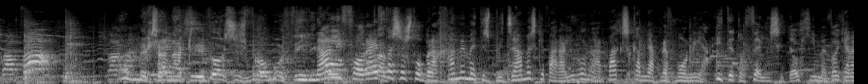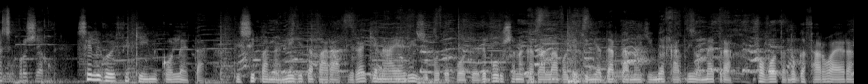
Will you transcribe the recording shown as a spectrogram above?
Παπά! Αν με ξανακλειδώσεις βρωμοθήλικο. Την άλλη φορά έφτασε στον Μπραχάμι με τις πιτζάμες και παραλίγο να αρπάξεις καμιά πνευμονία. Είτε το θέλεις είτε όχι, είμαι εδώ για να σε προσέχω. Σε λίγο ήρθε και η Νικολέτα. Της είπα να ανοίγει τα παράθυρα και να αερίζει πότε πότε. Δεν μπορούσα να καταλάβω γιατί μια ντάρτανα γυναίκα δύο μέτρα φοβόταν τον καθαρό αέρα.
